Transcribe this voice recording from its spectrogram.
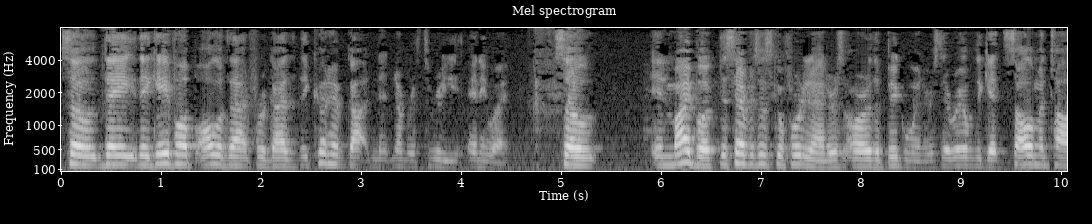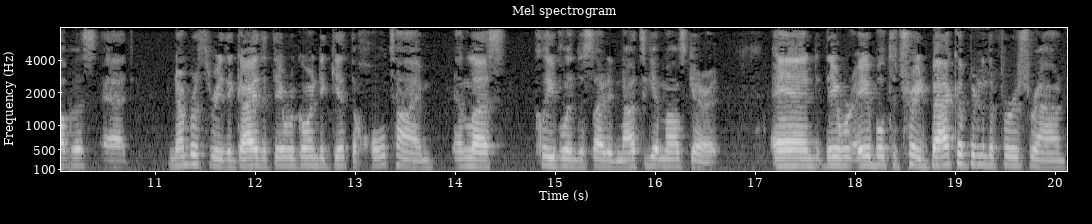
so they they gave up all of that for a guy that they could have gotten at number three anyway. So in my book, the San Francisco 49ers are the big winners. They were able to get Solomon Thomas at number three, the guy that they were going to get the whole time, unless Cleveland decided not to get Myles Garrett. And they were able to trade back up into the first round.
